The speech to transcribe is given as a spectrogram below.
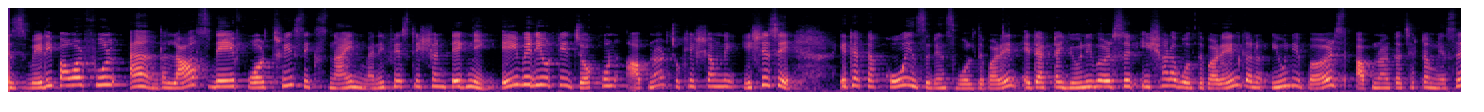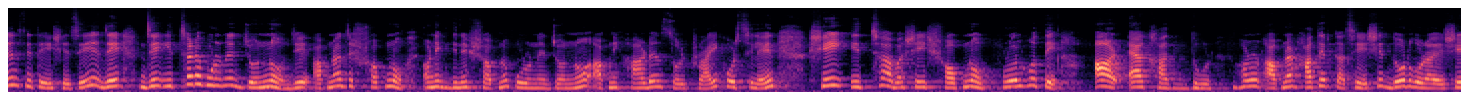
is very powerful and the last day for three six nine manifestation technique এই ভিডিওটি যখন আপনার চোখের সামনে এসেছে এটা একটা কো ইনসিডেন্স বলতে পারেন, এটা একটা ইউনিভার্সের ইশারা বলতে পারেন, কারণ ইউনিভার্স আপনার কাছে একটা মেসেজ দিতে এসেছে যে যে ইচ্ছাটা পূরণের জন্য, যে আপনার যে স্বপ্ন, অনেক দিনের স্বপ্ন পূরণের জন্য আপনি হার্ড অ্যান্ড সোল ট্রাই করছিলেন, সেই ইচ্ছা বা সেই স্বপ্ন পূরণ হতে আর এক হাত দূর। ধরুন আপনার হাতের কাছে এসে দোরগোড়া এসে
